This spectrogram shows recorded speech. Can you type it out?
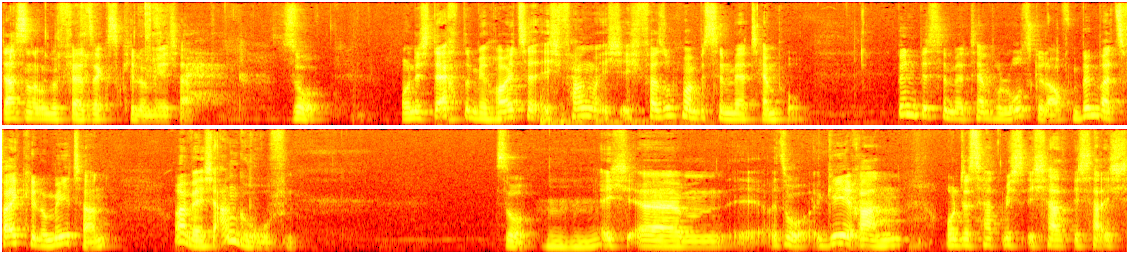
Das sind ungefähr 6 Kilometer. So, und ich dachte mir heute, ich fange, ich, ich versuche mal ein bisschen mehr Tempo. Bin ein bisschen mehr Tempo losgelaufen, bin bei zwei Kilometern und dann werde ich angerufen. So, mhm. ich ähm, so gehe ran und es hat mich, ich, ich, ich,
